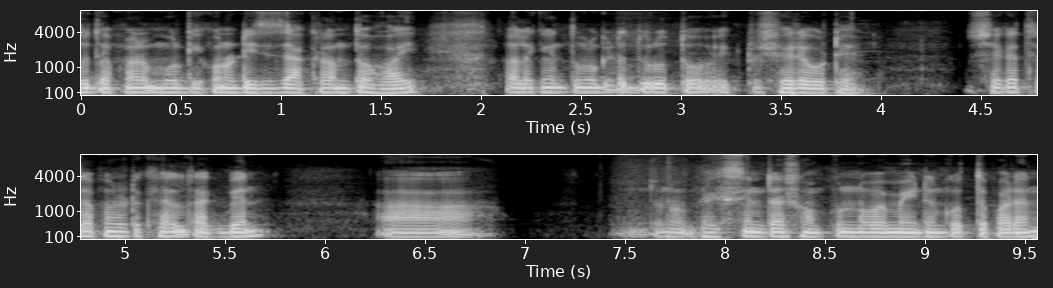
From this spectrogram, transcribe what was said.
যদি আপনার মুরগি কোনো ডিজিজে আক্রান্ত হয়, তাহলে কিন্তু মুরগিটা দ্রুত একটু সেরে ওঠে। সেক্ষেত্রে আপনারা একটু খেয়াল রাখবেন। যেন ভ্যাকসিনটা সম্পূর্ণভাবে মেনটেন করতে পারেন।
